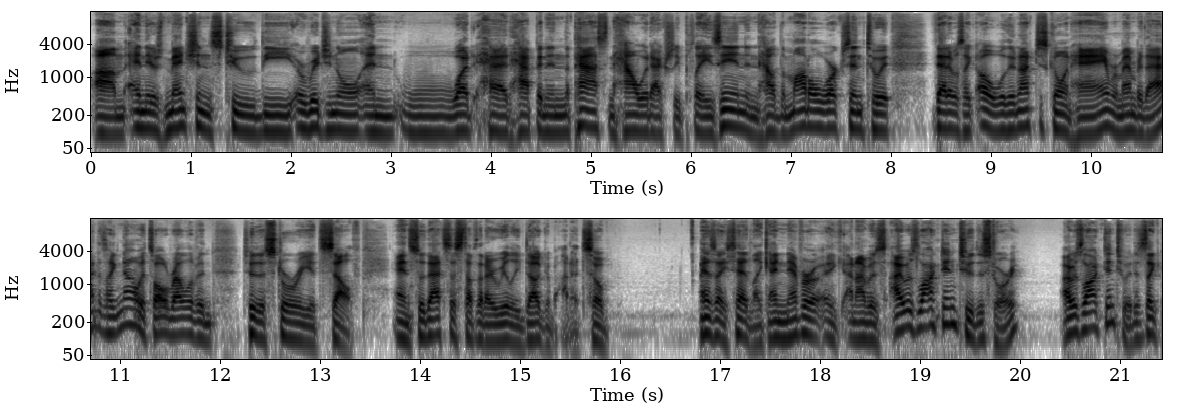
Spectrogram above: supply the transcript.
Um, and there's mentions to the original and what had happened in the past and how it actually plays in and how the model works into it. That it was like, oh, well, they're not just going, hey, remember that? It's like, no, it's all relevant to the story itself. And so that's the stuff that I really dug about it. So as I said, like I never, and I was, I was locked into the story. I was locked into it. It's like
